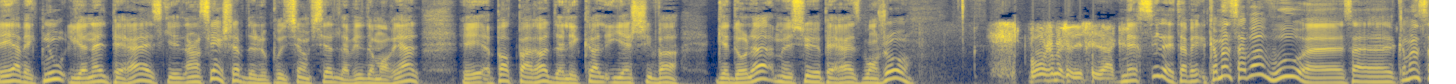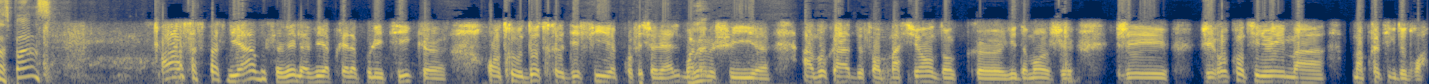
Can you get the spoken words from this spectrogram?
Et avec nous, Lionel Pérez, qui est l'ancien chef de l'opposition officielle de la ville de Montréal et porte-parole de l'école Yeshiva Gedola. Monsieur Pérez, bonjour. Bonjour, Monsieur Dessézac. Merci d'être avec. Comment ça va, vous? Euh, ça, comment ça se passe? Ah, ça se passe bien. Vous savez, la vie après la politique, euh, on trouve d'autres défis professionnels. Moi-même, je suis euh, avocat de formation, donc euh, évidemment, j'ai j'ai recontinué ma ma pratique de droit.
